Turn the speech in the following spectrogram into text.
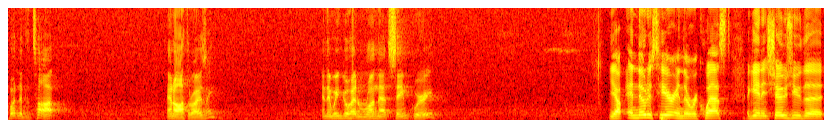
button at the top and authorizing. And then we can go ahead and run that same query. Yep, and notice here in the request, again, it shows you the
